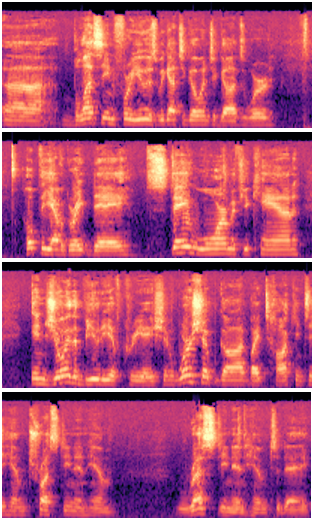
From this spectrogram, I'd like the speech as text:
uh, blessing for you as we got to go into God's Word. Hope that you have a great day. Stay warm if you can. Enjoy the beauty of creation. Worship God by talking to Him, trusting in Him resting in Him today.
